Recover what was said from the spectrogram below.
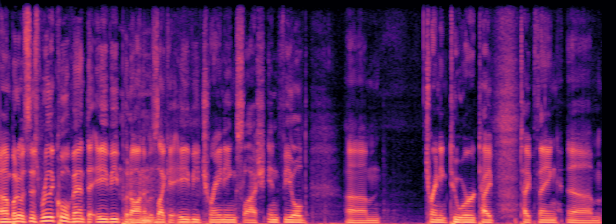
Um, but it was this really cool event that AEV put on. It was like an AEV training slash infield um, training tour type type thing. Um,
